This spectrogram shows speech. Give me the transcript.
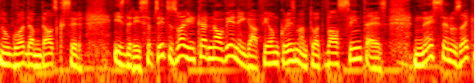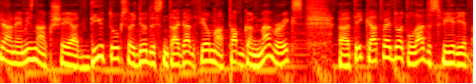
Nu, godam daudz kas ir izdarījis. Ap citu, Zvaigžņu kara nav vienīgā filma, kur izmantot balss sintēzi. Nesen uz ekrāniem iznākušajā 2020. gada filmā Top Gun Mavericks tika atveidota ledusvīra jeb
